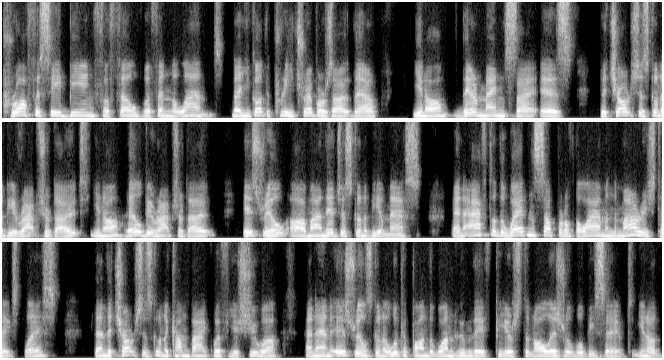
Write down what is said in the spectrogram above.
prophecy being fulfilled within the land? Now, you got the pre tribbers out there, you know, their mindset is the church is going to be raptured out, you know, it'll be raptured out. Israel, oh man, they're just going to be a mess. And after the wedding supper of the Lamb and the marriage takes place, then the church is going to come back with Yeshua, and then Israel's going to look upon the one whom they've pierced, and all Israel will be saved. You know,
